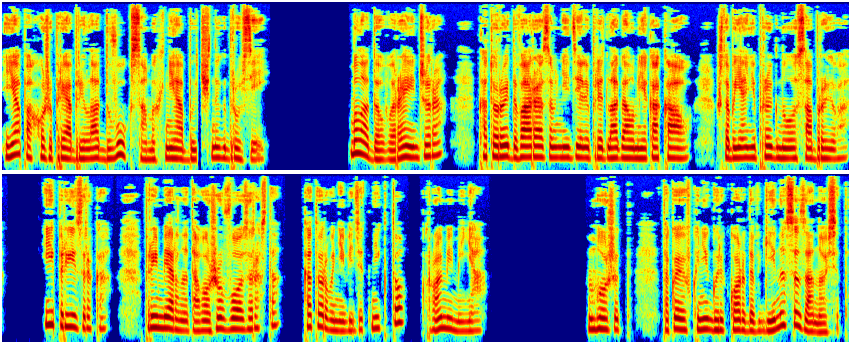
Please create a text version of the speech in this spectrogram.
я, похоже, приобрела двух самых необычных друзей. Молодого рейнджера, который два раза в неделю предлагал мне какао, чтобы я не прыгнула с обрыва, и призрака, примерно того же возраста, которого не видит никто, кроме меня. Может, такое в книгу рекордов Гиннесса заносит?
